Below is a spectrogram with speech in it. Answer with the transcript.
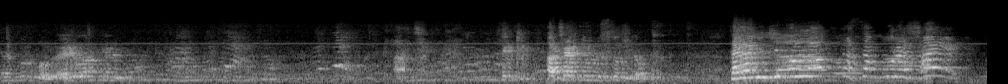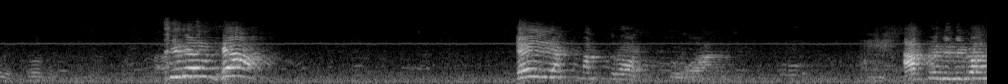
এরপর বলব, এগুলো কেন? আচ্ছা, ঠিক আছে। আচ্ছা একটু বুঝতে দিল তাহলে আমি কি বললাম তাসাব্বুরের সাহেব? পীরের এই একমাত্র। আপনি যদি কোন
